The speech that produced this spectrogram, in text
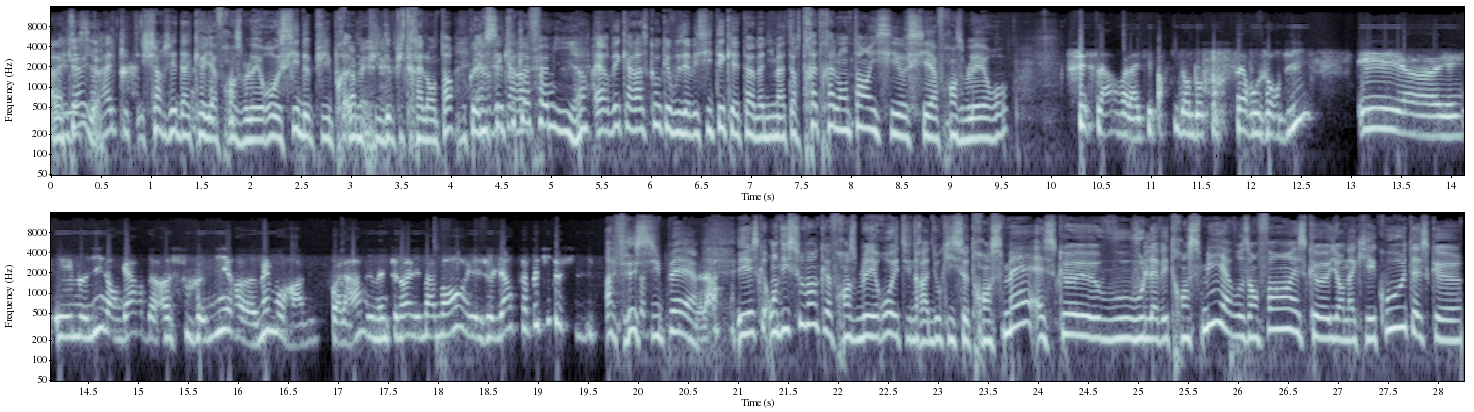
à l'accueil. Qui était chargée d'accueil à France Bleu Héros aussi depuis, pr- Ah, mais- depuis, depuis très longtemps. Vous connaissez Hervé toute la Carrasco- famille. Hein. Hervé Carrasco, que vous avez cité, qui a été un animateur très très longtemps ici aussi à France Bleu Héros. C'est cela, voilà, qui est parti dans d'autres sphères aujourd'hui. Et, euh, et et Emeline en garde un souvenir euh, mémorable. Voilà, et maintenant elle est maman et je garde sa petite fille. Ah, c'est super. Voilà. Et est-ce qu'on dit souvent que France Bleu Héros est une radio qui se transmet? Est-ce que vous, vous l'avez transmis à vos enfants? Est-ce qu'il y en a qui écoutent? Est-ce que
